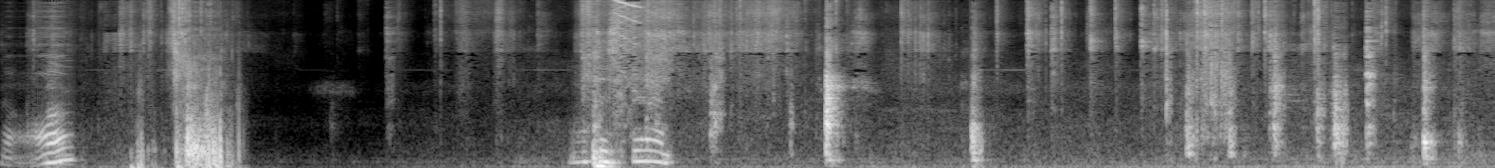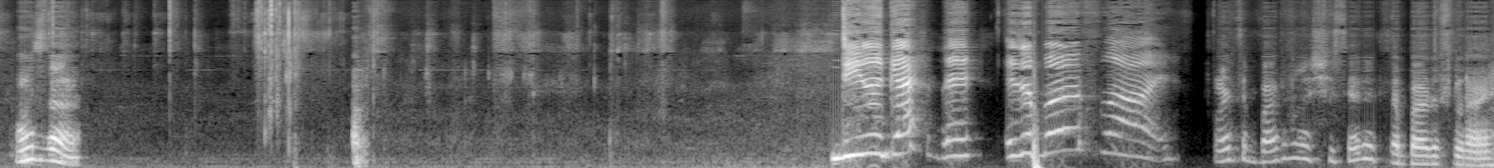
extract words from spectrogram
No. What is that? What's that? Do you guess it? It's a butterfly. It's a butterfly. She said it's a butterfly.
